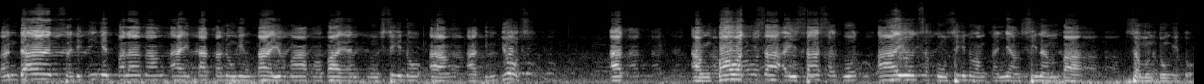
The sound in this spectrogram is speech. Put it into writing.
Tandaan, sa ligingin pa lamang ay tatanungin tayo mga kababayan kung sino ang ating Diyos. At ang bawat isa ay sasagot ayon sa kung sino ang kanyang sinamba sa mundong ito.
